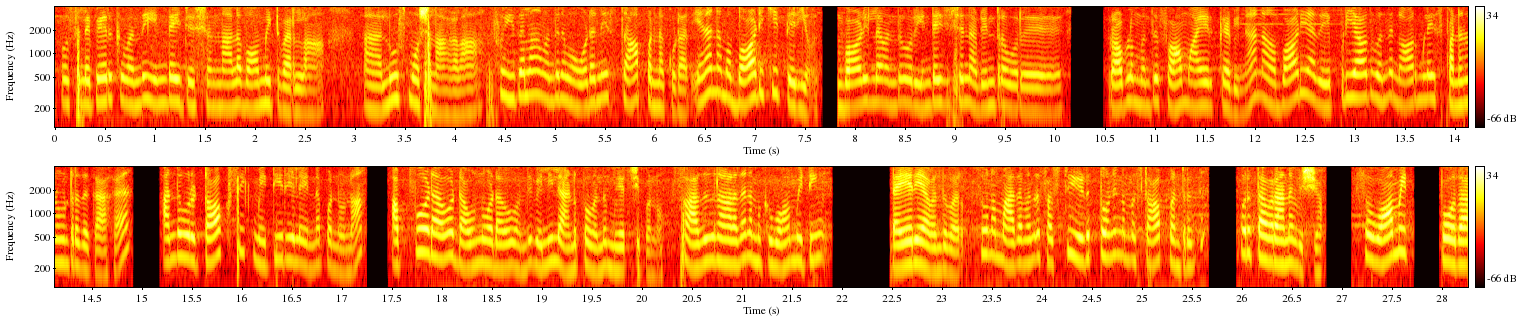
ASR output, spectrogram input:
இப்போ சில பேருக்கு வந்து இன்டைஜஷன்னால் வாமிட் வரலாம் லூஸ் மோஷன் ஆகலாம். ஸோ இதெல்லாம் வந்து நம்ம உடனே ஸ்டாப் பண்ணக்கூடாது. ஏன்னா நம்ம பாடிக்கே தெரியும். பாடியில் வந்து ஒரு இன்டைஜஷன் அப்படின்ற ஒரு ப்ராப்ளம் வந்து ஃபார்ம் ஆயிருக்கு அப்படின்னா நம்ம பாடி அதை எப்படியாவது வந்து நார்மலைஸ் பண்ணணுன்றதுக்காக அந்த ஒரு டாக்ஸிக் மெட்டீரியலை என்ன பண்ணுன்னா அப்வோர்டாவோ டவுன்வோர்டாவோ வந்து வெளியில் அனுப்ப வந்து முயற்சி பண்ணும். ஸோ அதனால தான் நமக்கு வாமிட்டிங் டயரியா வந்து வரும். ஸோ நம்ம அதை வந்து ஃபஸ்ட்டு எடுத்தோன்னே நம்ம ஸ்டாப் பண்ணுறது ஒரு தவறான விஷயம். ஸோ வாமிட் போதா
